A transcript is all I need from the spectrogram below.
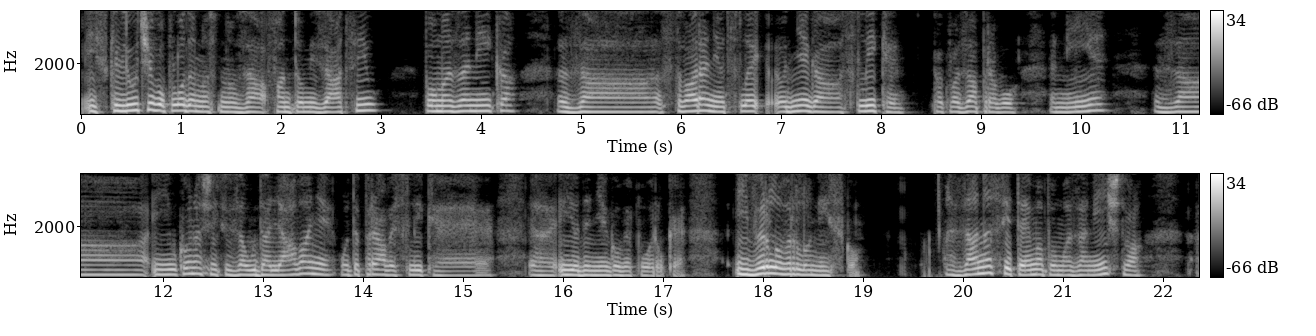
isključivo plodonosno za fantomizaciju pomazanika, za stvaranje od, od njega slike kakva zapravo nije za, i u konačnici za udaljavanje od prave slike e, i od njegove poruke. I vrlo, vrlo nisko. Za nas je tema pomazaništva e,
